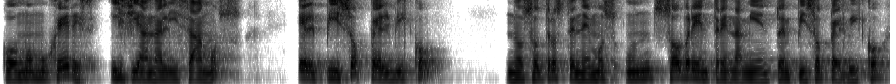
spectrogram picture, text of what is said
como mujeres. Y si analizamos, el piso pélvico nosotros tenemos un sobreentrenamiento en piso pélvico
